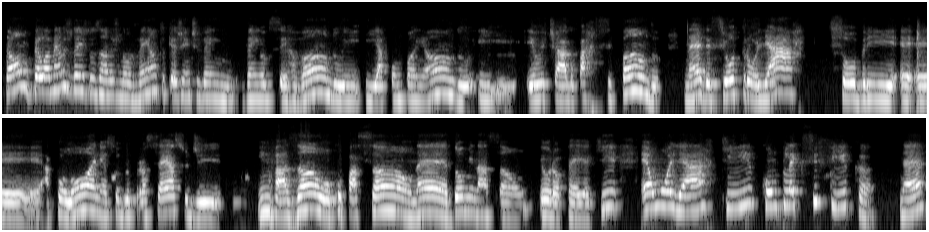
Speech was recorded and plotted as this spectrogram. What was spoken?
Então, pelo menos desde os anos 90, que a gente vem, vem observando e, e acompanhando, e eu e o Tiago participando né, desse outro olhar sobre é, é, a colônia, sobre o processo de invasão, ocupação, né, dominação europeia aqui, é um olhar que complexifica né,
